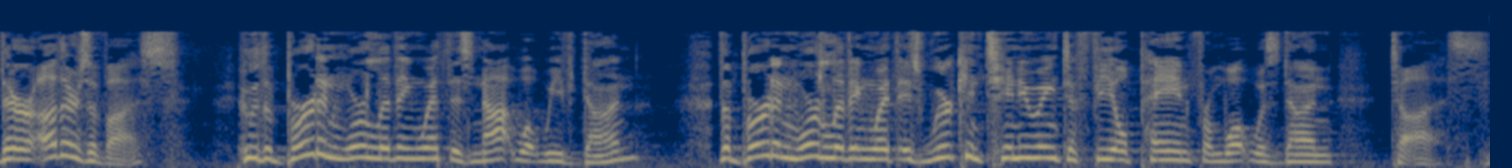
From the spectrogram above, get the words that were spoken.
There are others of us who the burden we're living with is not what we've done. The burden we're living with is we're continuing to feel pain from what was done to us.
